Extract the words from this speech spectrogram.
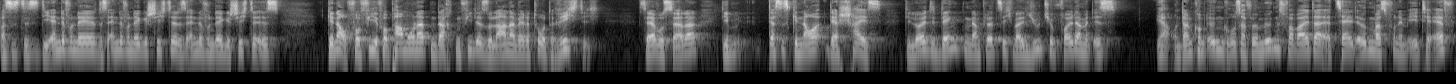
Was ist das, die Ende von der, das Ende von der Geschichte? Das Ende von der Geschichte ist, genau, vor vier, vor paar Monaten dachten viele, Solana wäre tot. Richtig. Servus, Serdar. Die, das ist genau der Scheiß. Die Leute denken dann plötzlich, weil YouTube voll damit ist, ja, und dann kommt irgendein großer Vermögensverwalter, erzählt irgendwas von dem ETF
